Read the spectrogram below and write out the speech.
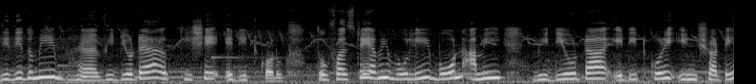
দিদি, তুমি ভিডিওটা কিসে এডিট করো? তো ফার্স্টেই আমি বলি, বোন, আমি ভিডিওটা এডিট করি ইনশটে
